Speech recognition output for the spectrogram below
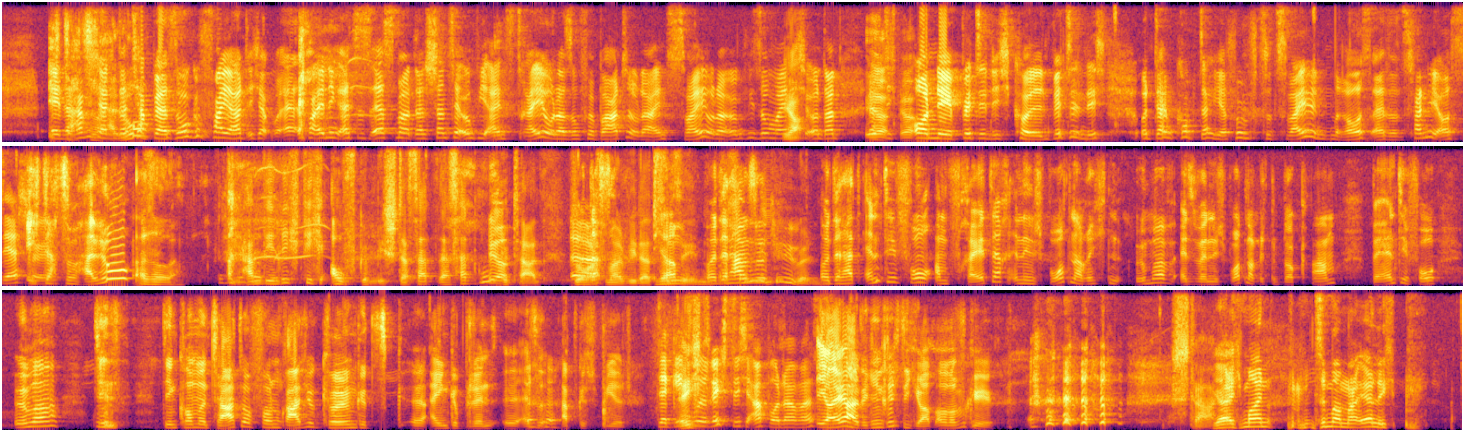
ey, da habe ich ja gedacht, ich habe ja so gefeiert. Ich hab, äh, vor allen Dingen, als es erstmal, dann stand es ja irgendwie 1-3 oder so für Barte oder 1-2 oder irgendwie so, meine ja. ich. Und dann ja, dachte ich, oh nee, bitte nicht Köln, bitte nicht. Und dann kommt da hier 5 zu 2 hinten raus. Also das fand ich auch sehr schön. Ich dachte so, hallo? Also. Die haben die richtig aufgemischt. Das hat, das hat gut ja. getan, sowas äh, mal wieder zu haben, sehen. Und dann haben sie übel. Und dann hat NTV am Freitag in den Sportnachrichten immer, also wenn die Sportnachrichtenblock kam, bei NTV immer den, den Kommentator von Radio Köln äh, eingeblendet, äh, also abgespielt. Der ging Echt? wohl richtig ab, oder was? Ja, ja, der ging richtig ab, aber okay. Stark. Ja, ich meine, sind wir mal ehrlich,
